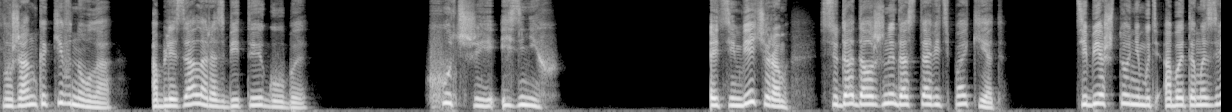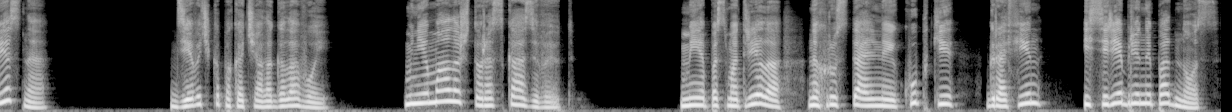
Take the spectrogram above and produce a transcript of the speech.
Служанка кивнула — облизала разбитые губы. «Худшие из них». «Этим вечером сюда должны доставить пакет. Тебе что-нибудь об этом известно?» Девочка покачала головой. «Мне мало что рассказывают». Мия посмотрела на хрустальные кубки, графин и серебряный поднос,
